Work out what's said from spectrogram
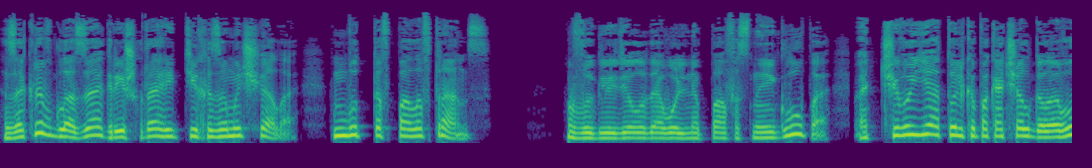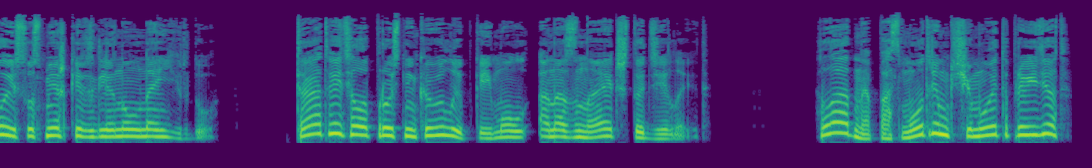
Закрыв глаза, Гриш Рари тихо замычала, будто впала в транс. Выглядело довольно пафосно и глупо, отчего я только покачал головой и с усмешкой взглянул на Ирду. Та ответила простенькой улыбкой, мол, она знает, что делает. Ладно, посмотрим, к чему это приведет.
